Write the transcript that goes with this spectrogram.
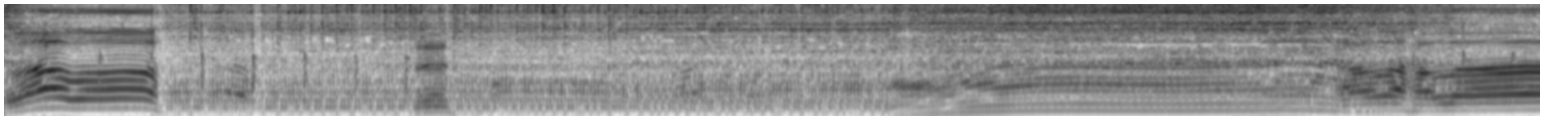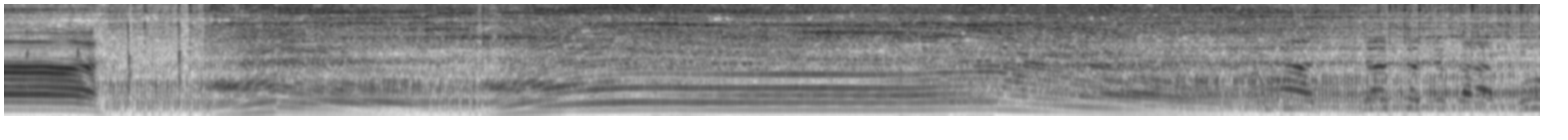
Bravo. Heh. Allah Allah. Çocuklar bu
